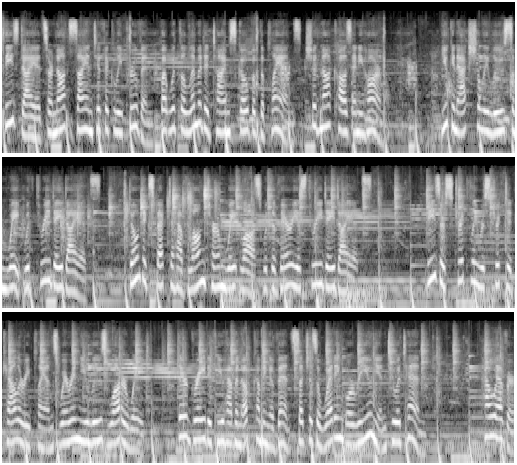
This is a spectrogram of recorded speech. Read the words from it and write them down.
these diets are not scientifically proven, but with the limited time scope of the plans, should not cause any harm. You can actually lose some weight with 3-day diets. Don't expect to have long-term weight loss with the various 3-day diets. These are strictly restricted calorie plans wherein you lose water weight. They're great if you have an upcoming event such as a wedding or reunion to attend. However,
